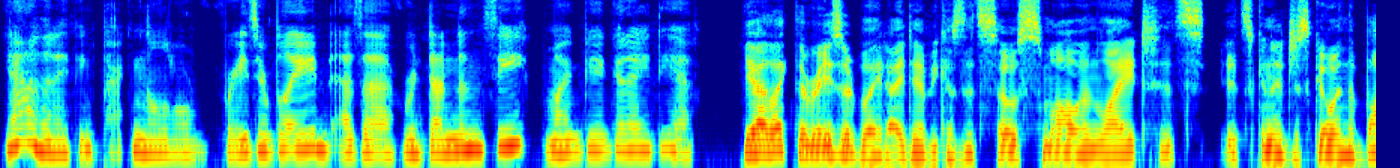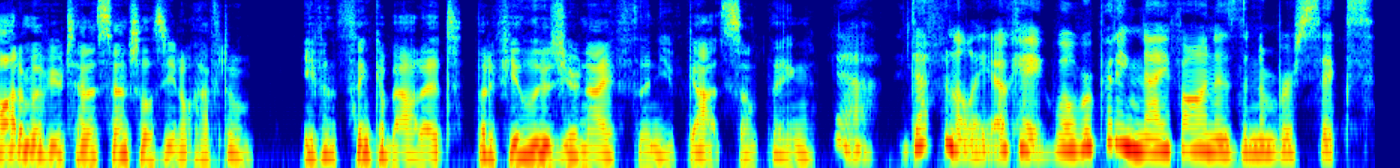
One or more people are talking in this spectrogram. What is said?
yeah, then I think packing a little razor blade as a redundancy might be a good idea. Yeah, I like the razor blade idea because it's so small and light. It's it's going to just go in the bottom of your 10 essentials. You don't have to even think about it. But if you lose your knife, then you've got something. Yeah, definitely. Okay, well, we're putting knife on as the number six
